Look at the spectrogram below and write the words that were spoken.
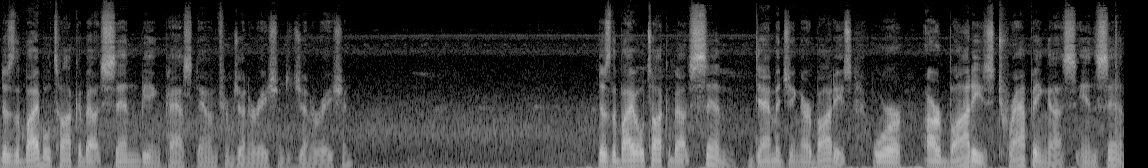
Does the Bible talk about sin being passed down from generation to generation? Does the Bible talk about sin damaging our bodies or our bodies trapping us in sin?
